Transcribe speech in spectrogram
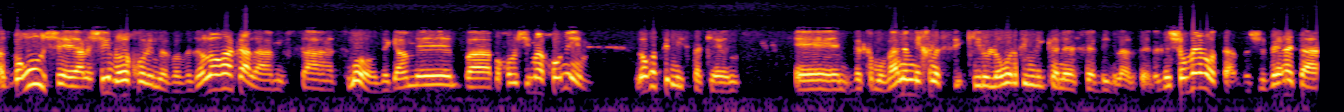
אז ברור שאנשים לא יכולים לבוא, וזה לא רק על המבצע עצמו, זה גם uh, בחודשים האחרונים. לא רוצים להסתכן, וכמובן הם נכנסים, כאילו לא רוצים להיכנס בגלל זה, וזה שובר אותם, זה שובר את, ה,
